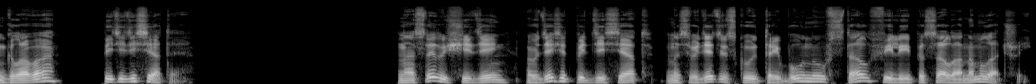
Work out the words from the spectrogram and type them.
Глава 50. На следующий день в 10.50 на свидетельскую трибуну встал Филиппе Солана-младший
